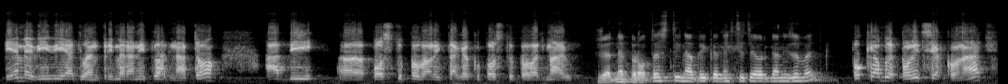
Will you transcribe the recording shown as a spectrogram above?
Vieme vyvíjať len primeraný tlak na to, aby e, postupovali tak, ako postupovať majú. Žiadne protesty napríklad nechcete organizovať? Pokiaľ bude policia konať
